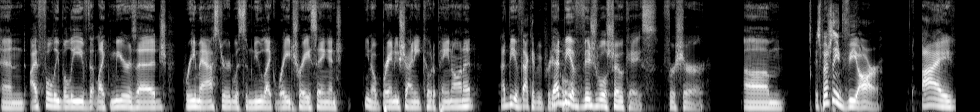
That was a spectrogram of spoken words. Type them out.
And I fully believe that like Mirror's Edge remastered with some new like ray tracing and you know brand new shiny coat of paint on it, that'd be a, That could be pretty. that'd be a visual showcase for sure. Um, especially in VR. I,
